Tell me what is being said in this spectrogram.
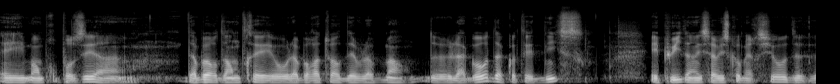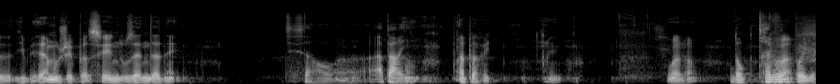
Et ils m'ont proposé d'abord d'entrer au laboratoire de développement de la Gaude, à côté de Nice, et puis dans les services commerciaux d'IBM, où j'ai passé une douzaine d'années. C'est ça, à Paris À Paris. Voilà. Donc très bon voilà.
